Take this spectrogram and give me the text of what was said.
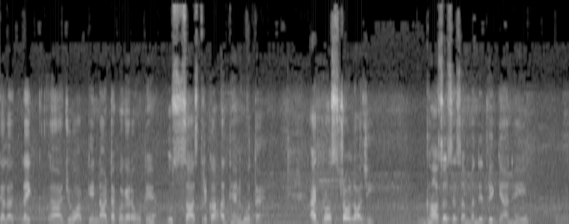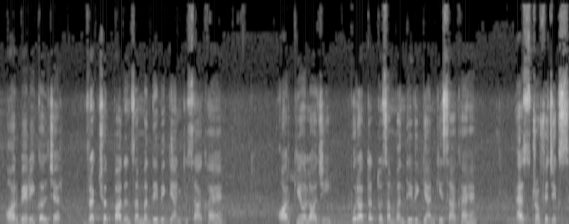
कला लाइक जो आपके नाटक वगैरह होते हैं, उस शास्त्र का अध्ययन होता है। एग्रोस्ट्रोलॉजी घासों से संबंधित विज्ञान है ये। और बेरीकल्चर वृक्ष उत्पादन संबंधी विज्ञान की शाखा है। ऑर्कियोलॉजी पुरातत्व संबंधी विज्ञान की शाखा है। एस्ट्रोफिजिक्स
